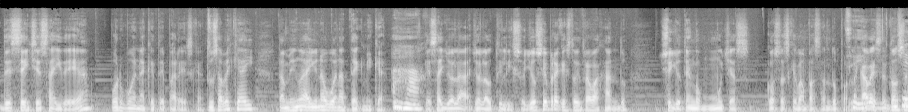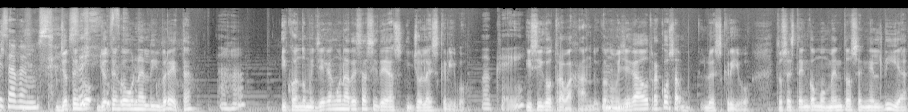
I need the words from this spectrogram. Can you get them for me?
deseche esa idea, por buena que te parezca. Tú sabes que hay también hay una buena técnica. Esa yo la, yo la utilizo. Yo siempre que estoy trabajando, sí, yo tengo muchas cosas que van pasando por la cabeza. Entonces, sabemos. Yo tengo, yo tengo una libreta. Y cuando me llegan una de esas ideas, yo la escribo. Y sigo trabajando. Y cuando me llega otra cosa, lo escribo. Entonces tengo momentos en el día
